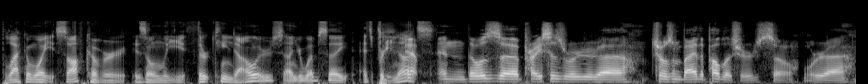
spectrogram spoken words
black and white softcover is only thirteen dollars on your website. That's pretty nuts. Yep, and those uh, prices were uh, chosen by the publishers, so we're uh,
